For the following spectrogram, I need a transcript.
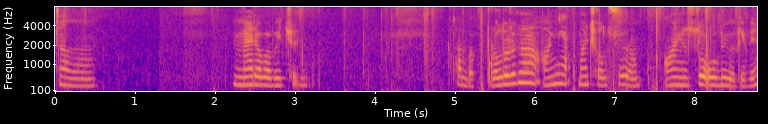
Tamam. Merhaba Betül. Tamam bak buraları da aynı yapmaya çalışıyorum. Aynısı oluyor gibi.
